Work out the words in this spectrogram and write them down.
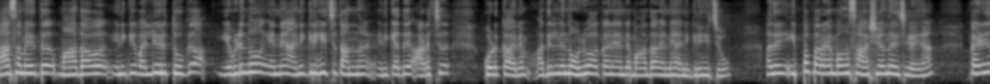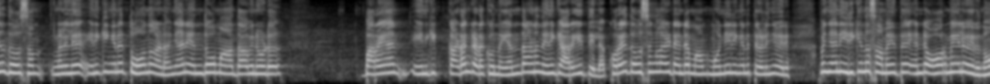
ആ സമയത്ത് മാതാവ് എനിക്ക് വലിയൊരു തുക എവിടുന്നോ എന്നെ അനുഗ്രഹിച്ച് തന്ന് എനിക്കത് അടച്ച് കൊടുക്കാനും അതിൽ നിന്ന് ഒഴിവാക്കാനും എന്റെ മാതാവ് എന്നെ അനുഗ്രഹിച്ചു. അത് ഇപ്പം പറയാൻ പോകുന്ന സാക്ഷ്യമെന്ന് വെച്ച് കഴിഞ്ഞാൽ കഴിഞ്ഞ ദിവസങ്ങളിൽ എനിക്കിങ്ങനെ തോന്നുകയാണ് ഞാൻ എന്തോ മാതാവിനോട് പറയാൻ എനിക്ക് കടം കിടക്കുന്നു എന്താണെന്ന് എനിക്ക് അറിയത്തില്ല. കുറേ ദിവസങ്ങളായിട്ട് എന്റെ മുന്നിൽ ഇങ്ങനെ തെളിഞ്ഞു വരും. അപ്പം ഞാൻ ഇരിക്കുന്ന സമയത്ത് എന്റെ ഓർമ്മയിൽ വരുന്നു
